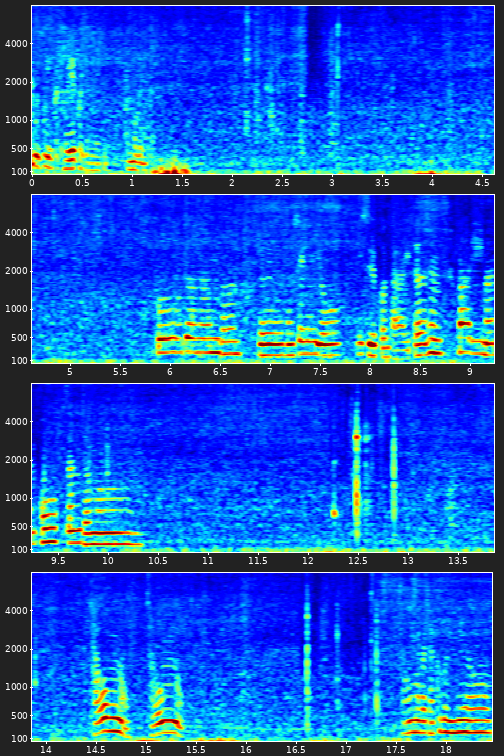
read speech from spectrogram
어, 물고기 더 예뻐졌네, 이거. 안 먹으니까. 도전 한번 해보세요. 있을 건 다 있다는 말이만 옥상 정원. 자옥로, 자옥로. 자옥로가 잘 크고 있네요.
